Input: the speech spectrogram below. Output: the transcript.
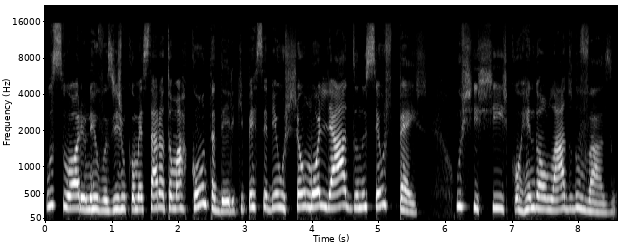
O suor e o nervosismo começaram a tomar conta dele, que percebeu o chão molhado nos seus pés, o xixi escorrendo ao lado do vaso.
